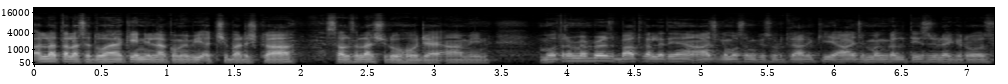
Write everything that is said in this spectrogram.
اللہ تعالیٰ سے دعا ہے کہ ان علاقوں میں بھی اچھی بارش کا سلسلہ شروع ہو جائے۔ آمین۔ محترم ممبرز، بات کر لیتے ہیں آج کے موسم کی صورتحال کی۔ آج منگل تیس جولائی کے روز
